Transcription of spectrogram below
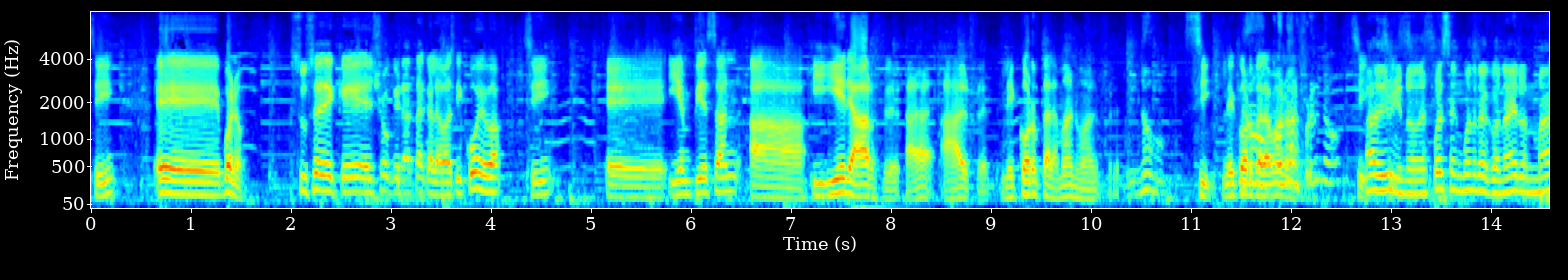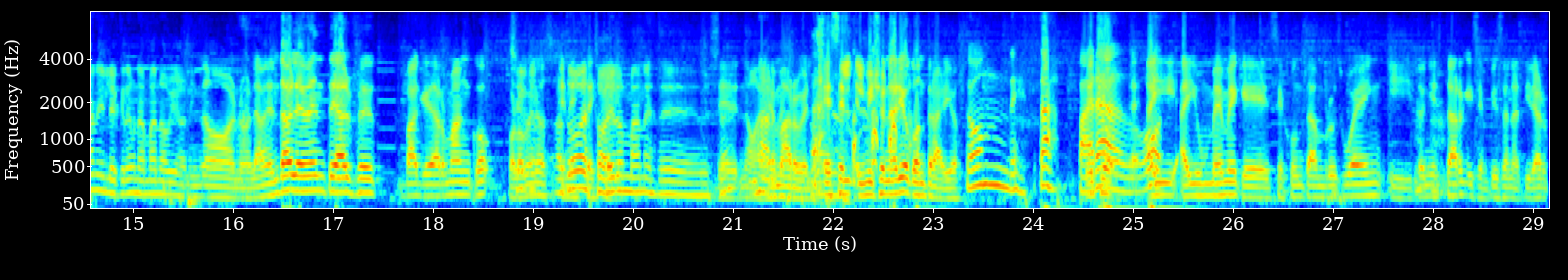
¿Sí? Eh, bueno, sucede que el Joker ataca la baticueva, ¿sí? Eh, y empiezan a. Y hiere a Alfred, a, a Alfred. Le corta la mano a Alfred. No. Sí, le corta No, la con mano. Alfred no. Sí, Adivino, después se encuentra con Iron Man y le crea una mano biónica. No, no, lamentablemente Alfred va a quedar manco, por lo menos A en todo esta esto, historia. Iron Man es de. de De- no, es de Marvel. Es el, el millonario contrario. ¿Dónde estás hecho, parado? hay, hay un meme que se juntan Bruce Wayne y Tony Stark y se empiezan a tirar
